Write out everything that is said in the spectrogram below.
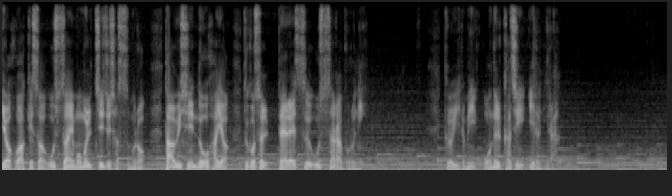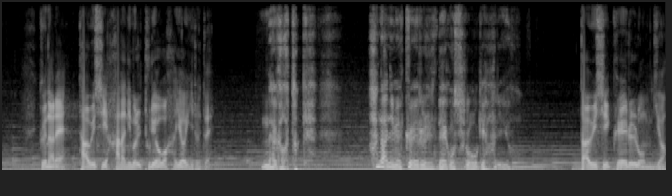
여호와께서 우사의 몸을 찢으셨으므로 다윗이 노하여 그곳을 베레스 우사라 부르니 그 이름이 오늘까지 이르니라. 그날에 다윗이 하나님을 두려워하여 이르되 내가 어떻게 하나님의 궤를 내 곳으로 오게 하리요 다윗이 궤를 옮겨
